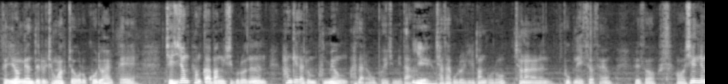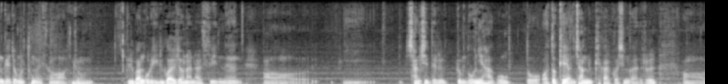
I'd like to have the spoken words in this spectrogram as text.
그래서 이런 면들을 종합적으로 고려할 때 재지정 평가 방식으로는 한계가 좀 분명하다라고 보여집니다. 예. 자사고를 일반고로 전환하는 부분에 있어서요. 그래서 어, 시행령 개정을 통해서 좀 음. 일반고로 일괄 전환할 수 있는 어, 이 장치들을 좀 논의하고 또 어떻게 연착륙해 갈 것인가들을 어,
